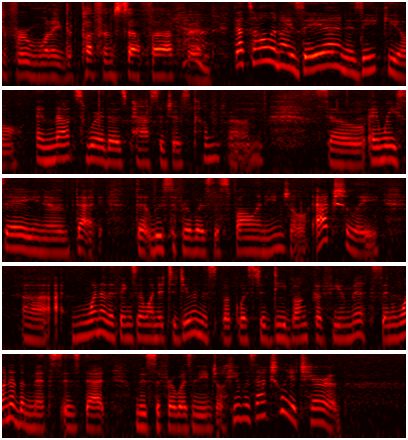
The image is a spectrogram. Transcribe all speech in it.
Lucifer wanting to puff himself up yeah, and that's all in Isaiah and Ezekiel, and that's where those passages come from. So, and we say, you know, that that Lucifer was this fallen angel. Actually, uh, one of the things I wanted to do in this book was to debunk a few myths, and one of the myths is that Lucifer was an angel. He was actually a cherub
